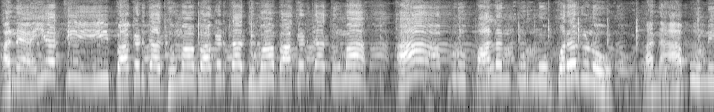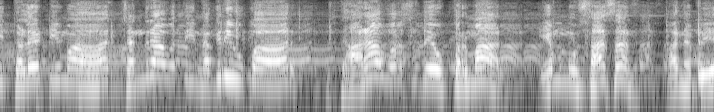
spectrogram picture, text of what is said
અને અહીંયાથી બાગડતા ધુમા બાગડતા ધુમા બાગડતા ધુમા, આ આપણું પાલનપુરનું પરગણું અને આબુની તળેટીમાં ચંદ્રાવતી નગરી ઉપર ધારા વર્ષદેવ પરમાર એમનું શાસન અને બે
